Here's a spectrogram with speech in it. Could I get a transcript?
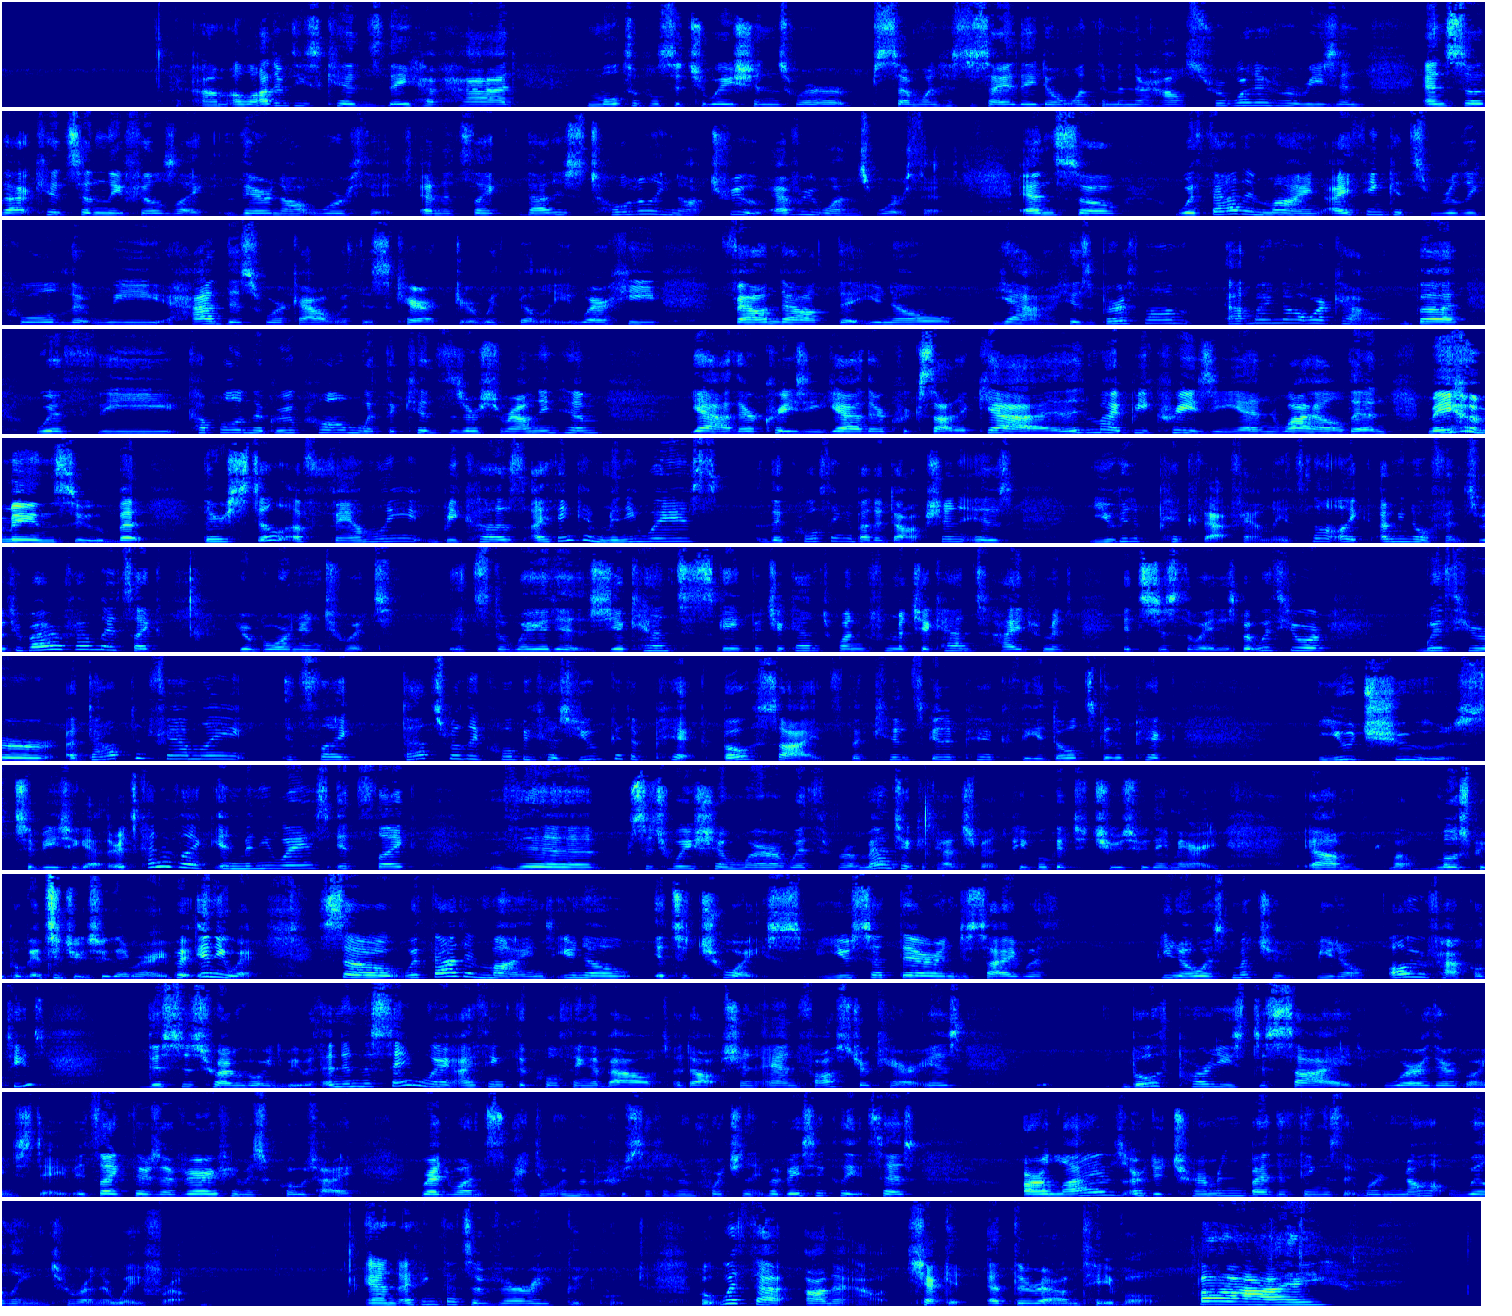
um, a lot of these kids they have had multiple situations where someone has decided they don't want them in their house for whatever reason and so that kid suddenly feels like they're not worth it. And it's like that is totally not true. Everyone's worth it. And so with that in mind i think it's really cool that we had this work out with this character with billy where he found out that, you know, yeah, his birth mom, that might not work out. But with the couple in the group home, with the kids that are surrounding him, yeah, they're crazy. Yeah, they're quixotic. Yeah, it might be crazy and wild and mayhem may ensue. But there's still a family because I think in many ways, the cool thing about adoption is you get to pick that family. It's not like, I mean, no offense, with your bio family, it's like you're born into it it's the way it is. You can't escape it. You can't run from it. You can't hide from it. It's just the way it is. But with your with your adopted family, it's like that's really cool because you get to pick both sides. The kids get to pick, the adults get to pick. You choose to be together. It's kind of like in many ways, it's like the situation where with romantic attachment, people get to choose who they marry Um, well, most people get to choose who they marry. But anyway, so with that in mind, you know, it's a choice. You sit there and decide with, you know, as much of, you know, all your faculties, this is who I'm going to be with. And in the same way, I think the cool thing about adoption and foster care is both parties decide where they're going to stay. It's like there's a very famous quote I read once. I don't remember who said it, unfortunately, but basically it says, Our lives are determined by the things that we're not willing to run away from. And I think that's a very good quote. But with that, Anna out. Check it at the round table. Bye.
